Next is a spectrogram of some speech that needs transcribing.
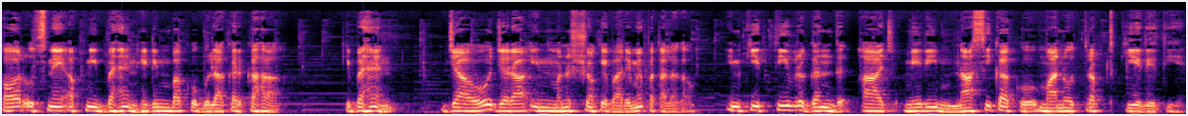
और उसने अपनी बहन हिडिम्बा को बुलाकर कहा कि, बहन, जाओ जरा इन मनुष्यों के बारे में पता लगाओ। इनकी तीव्र गंध आज मेरी नासिका को मानो तृप्त किए देती है।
